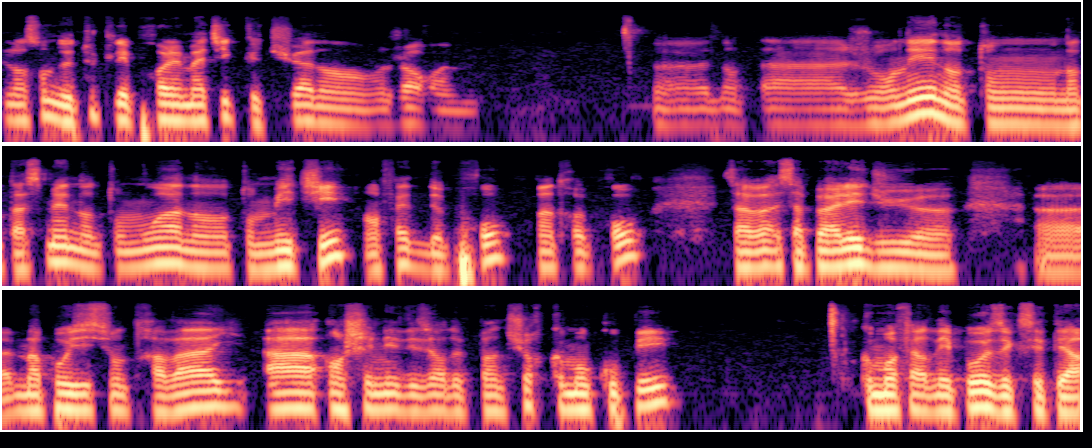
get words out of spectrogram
l'ensemble de toutes les problématiques que tu as dans genre euh, euh, dans ta journée, dans ton dans ta semaine, dans ton mois, dans ton métier en fait de pro, peintre pro. Ça va, ça peut aller du euh, ma position de travail à enchaîner des heures de peinture, comment couper, comment faire des pauses, etc.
